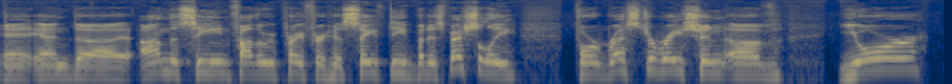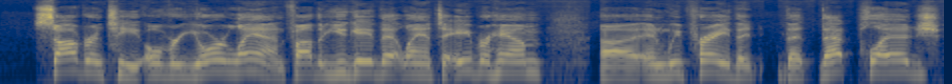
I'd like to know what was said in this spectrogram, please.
and, and uh, on the scene. Father, we pray for his safety, but especially for restoration of your sovereignty over your land. Father, you gave that land to Abraham. Uh, and we pray that, that that pledge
